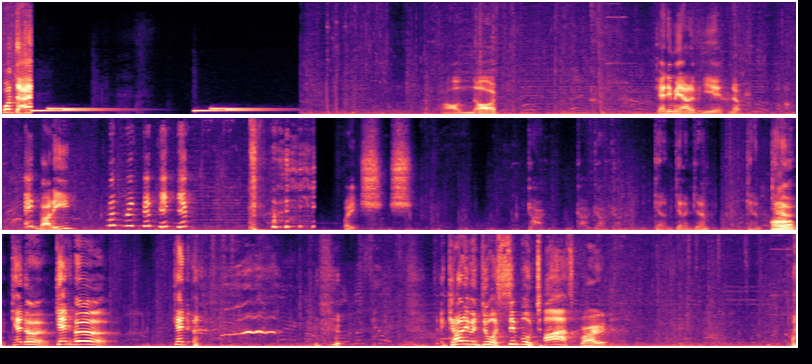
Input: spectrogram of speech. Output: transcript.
What the Oh no. Get him out of here. No. Hey, buddy. Wait, shh, shh. Go, go, go, go. Get him, get him, get him. Get him. Get her, get her. Get her. Get her. I can't even do a simple task, bro.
